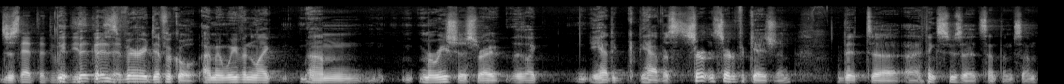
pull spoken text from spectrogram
just, That- that that- that is discussed. very difficult. I mean, we even like um, Mauritius, right? Like, you had to have a certain certification that, uh, I think SUSE had sent them some,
